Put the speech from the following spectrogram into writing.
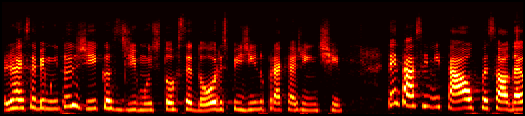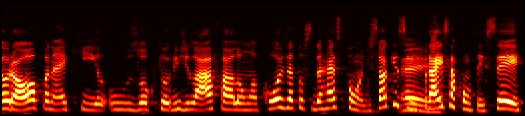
Eu já recebi muitas dicas de muitos torcedores pedindo pra que a gente tentasse imitar o pessoal da Europa, né? Que os locutores de lá falam uma coisa e a torcida responde. Só que, assim, É. pra isso acontecer,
